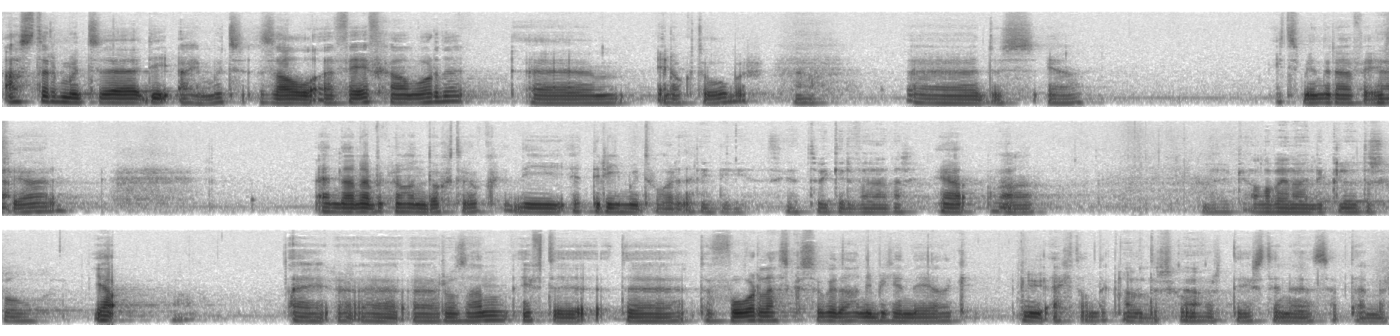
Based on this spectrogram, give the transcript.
Aster moet, eh, die, ah, moet, zal eh, vijf gaan worden ehm, in oktober. Ja. Eh, dus ja, iets minder dan vijf Ja. jaar. En dan heb ik nog een dochter ook, die drie moet worden. Die, die, bent twee keer vader. Ja, Ja. Werk Allebei nog in de kleuterschool. Ja. Ay, eh, eh, Rosanne heeft de, de, de voorlesjes zo gedaan, die begint eigenlijk nu echt aan de kleuterschool ja. voor het eerst in eh, september.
